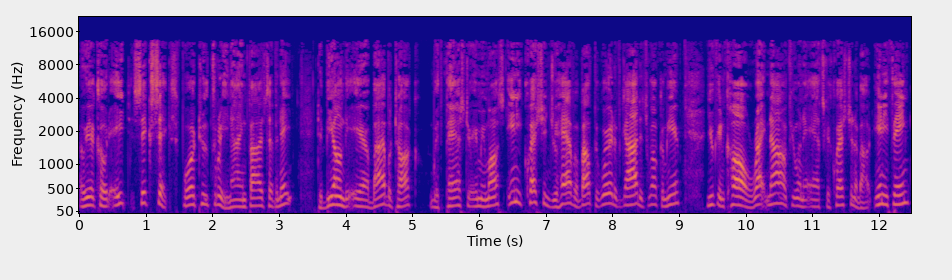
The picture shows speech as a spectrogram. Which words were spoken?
area code 866-423-9578, to be on the air Bible Talk with Pastor Emery Moss. Any questions you have about the Word of God is welcome here. You can call right now if you want to ask a question about anything.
